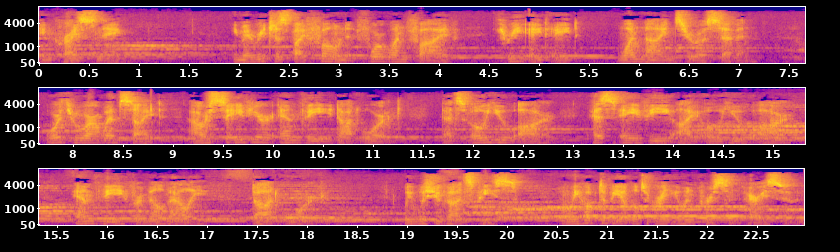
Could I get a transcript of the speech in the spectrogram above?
in Christ's name. You may reach us by phone at 415-388-1907 or through our website, oursaviormv.org. That's O-U-R S-A-V-I-O-U-R, M-V for Mill Valley, dot org. We wish you God's peace, and we hope to be able to greet you in person very soon.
